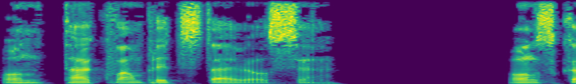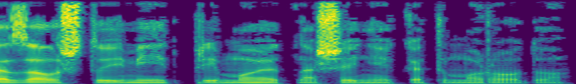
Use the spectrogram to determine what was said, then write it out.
«Он так вам представился?» Он сказал, что имеет прямое отношение к этому роду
